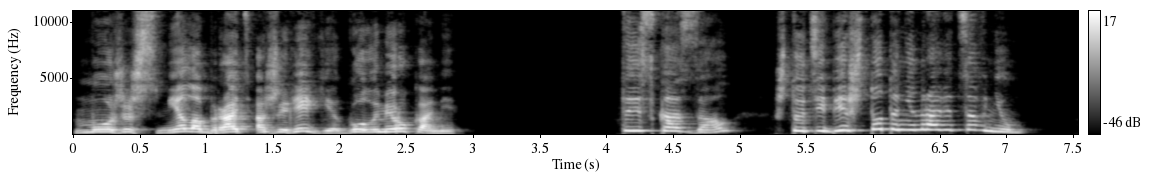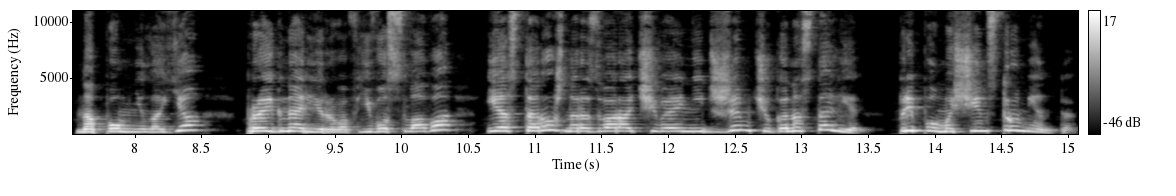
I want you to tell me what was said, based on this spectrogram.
«Можешь смело брать ожерелье голыми руками!» «Ты сказал, что тебе что-то не нравится в нем?» Напомнила я, проигнорировав его слова и осторожно разворачивая нить жемчуга на столе при помощи инструмента.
